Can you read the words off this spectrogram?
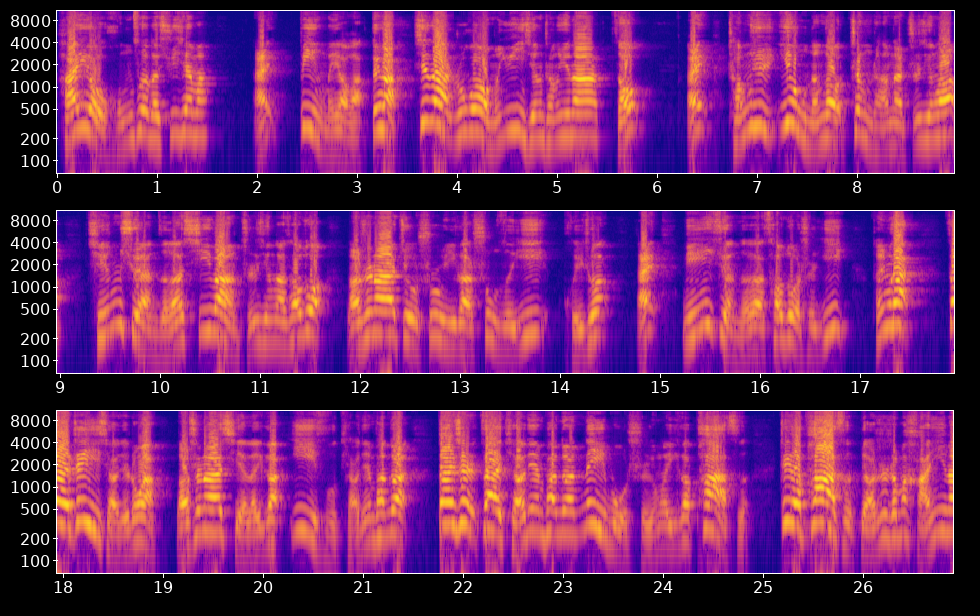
还有红色的虚线吗？哎，并没有了，对吧？现在如果我们运行程序呢，走，哎，程序又能够正常的执行了。请选择希望执行的操作，老师呢就输入一个数字一回车。哎，您选择的操作是一。同学们看，在这一小节中啊，老师呢写了一个 if 条件判断，但是在条件判断内部使用了一个 pass。这个 pass 表示什么含义呢？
